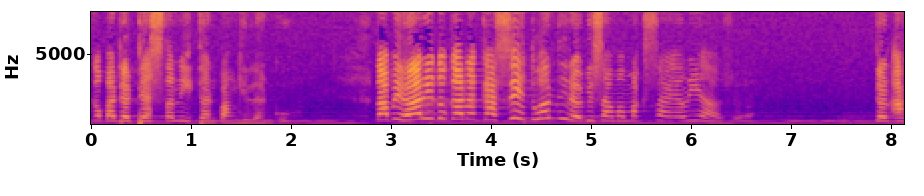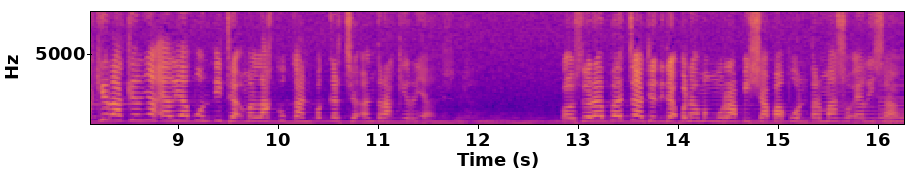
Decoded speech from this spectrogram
kepada destiny dan panggilanku. Tapi hari itu karena kasih Tuhan tidak bisa memaksa Elia. Dan akhir-akhirnya Elia pun tidak melakukan pekerjaan terakhirnya. Kalau saudara baca dia tidak pernah mengurapi siapa pun termasuk Elisa.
